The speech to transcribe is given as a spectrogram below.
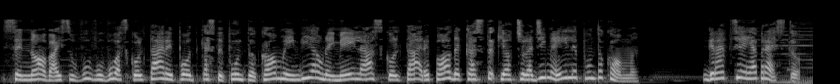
Se no vai su www.ascoltarepodcast.com e invia un'email a ascoltarepodcast.gmail.com. Grazie e a presto!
